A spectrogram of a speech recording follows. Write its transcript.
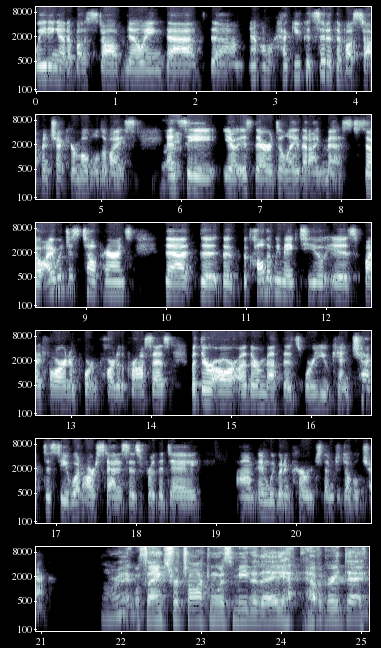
waiting at a bus stop, knowing that um, oh, heck, you could sit at the bus stop and check your mobile device right. and see, you know, is there a delay that I missed? So I would just tell parents that the, the, the call that we make to you is by far an important part of the process, but there are other methods where you can check to see what our status is for the day. Um, and we would encourage them to double check. All right. Well, thanks for talking with me today. Have a great day.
